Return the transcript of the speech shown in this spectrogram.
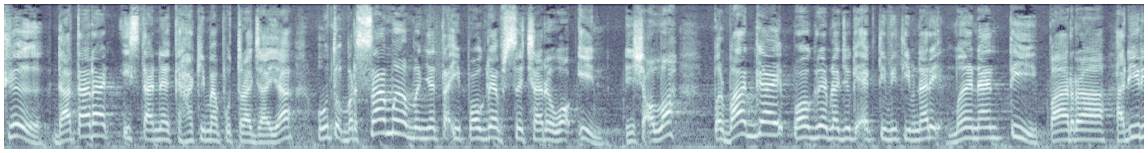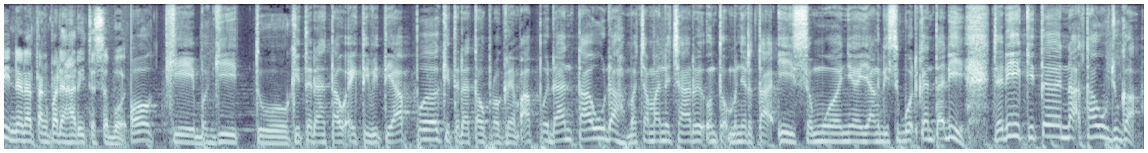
ke dataran Istana Kehakiman Putrajaya untuk bersama menyertai program secara walk-in. insyaAllah pelbagai program dan juga aktiviti menarik menanti para hadirin yang datang pada hari tersebut Okey begitu kita dah tahu aktiviti apa kita dah tahu program apa dan tahu dah macam mana cara untuk menyertai semuanya yang disebutkan tadi jadi kita nak tahu juga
